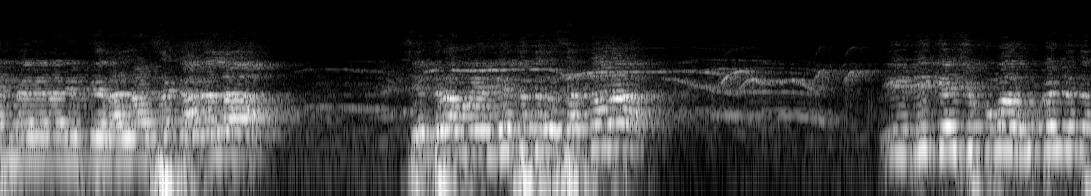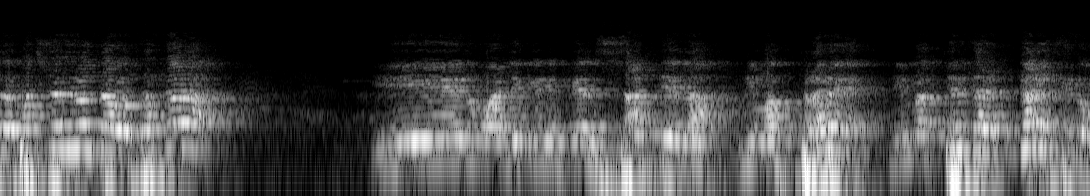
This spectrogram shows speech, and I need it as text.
ಎಂ ಎಲ್ ಎನ ನಿಮ್ ಕೈಯಲ್ಲಿ ಅಳ್ಳಾಡ್ಸಕ್ ಆಗಲ್ಲ. ಸಿದ್ದರಾಮಯ್ಯ ನೇತೃತ್ವದ ಸರ್ಕಾರ. ಈ ಡಿ ಕೆ ಶಿವಕುಮಾರ್ ಮುಖಂಡದ ಪಕ್ಷದಲ್ಲಿರುವಂತಹ ಸರ್ಕಾರ. ಏನು ಮಾಡ್ಲಿಕ್ಕೆ ನಿಮ್ ಕೈಯಲ್ಲಿ ಸಾಧ್ಯ ಇಲ್ಲ? ನಿಮ್ಮ ಭ್ರಮೆ, ನಿಮ್ಮ ತಿರುಕರ ಕನಸಿದು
